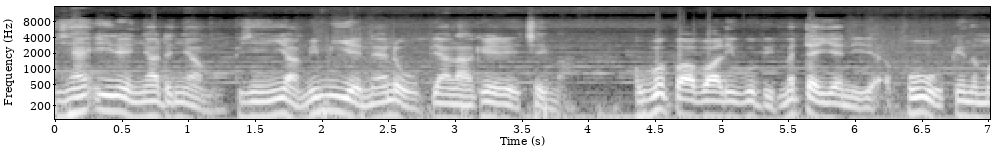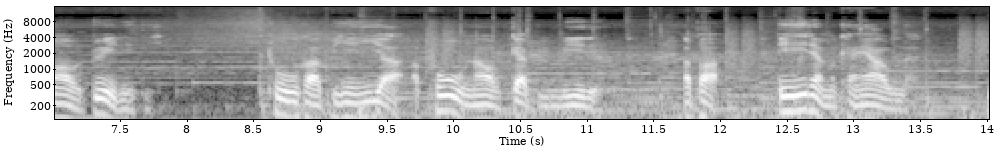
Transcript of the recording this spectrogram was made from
အရန်အေးတဲ့ညတစ်ညမှာဘရင်ကြီးကမိမိရဲ့နန်းတော်ကိုပြန်လာခဲ့တဲ့အချိန်မှာအဝတ်ပါပါလေးဝတ်ပြီးမတ်တက်ရက်နေတဲ့အဖိုးကိုကင်းသမားကိုတွေ့လေသည်ထိုအခါဘရင်ကြီးကအဖိုးကိုနောက်ကိုကပ်ပြီးမေးတယ် အဖအေးတယ်မခံရဘူးလားမ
